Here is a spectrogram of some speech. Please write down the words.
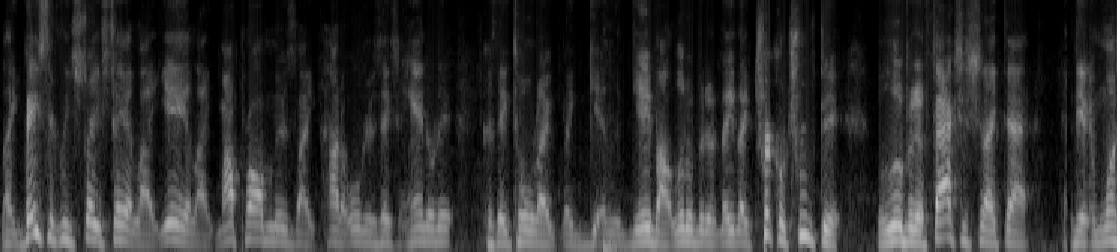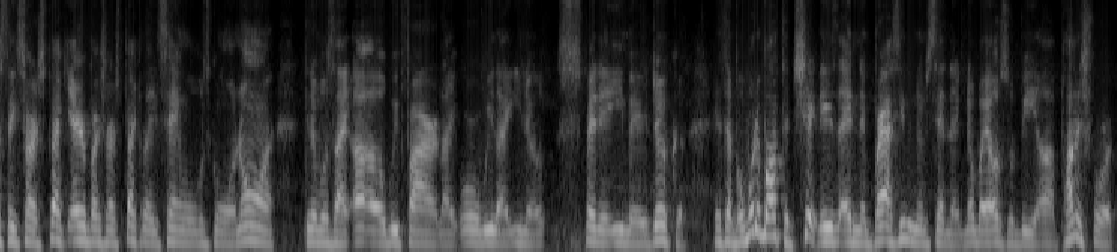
like basically straight said like, yeah, like my problem is like how the organization handled it because they told like like gave out a little bit of they like trickle truthed it a little bit of facts and shit like that. And then once they started spec, everybody started speculating, saying what was going on. Then it was like, uh oh, we fired like, or we like, you know, suspended Ime Udoka. It's like, but what about the chick? They, and then Brad Stevens them said that nobody else would be uh, punished for it.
